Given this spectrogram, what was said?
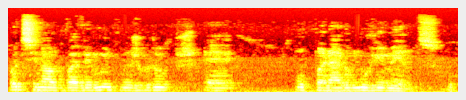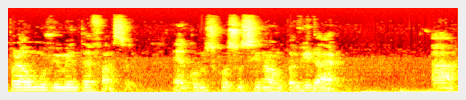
Outro sinal que vai ver muito nos grupos é o parar o movimento. O parar o movimento é fácil. É como se fosse o sinal para virar à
